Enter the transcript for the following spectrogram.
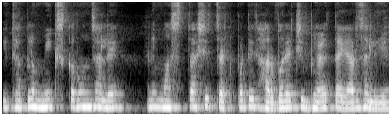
इथे आपलं मिक्स करून झालं आहे आणि मस्त अशी चटपटीत हरभऱ्याची भेळ तयार झाली आहे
